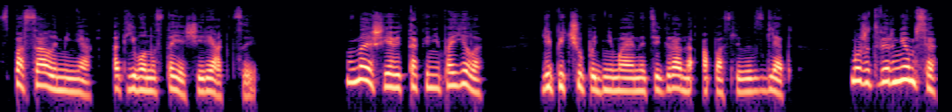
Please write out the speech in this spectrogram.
спасало меня от его настоящей реакции. Знаешь, я ведь так и не поела. Лепечу, поднимая на Тиграна опасливый взгляд. Может, вернемся?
